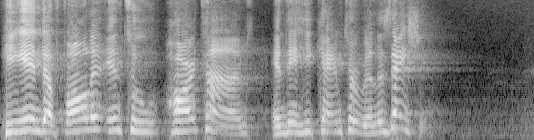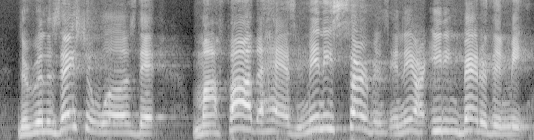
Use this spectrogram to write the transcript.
he ended up falling into hard times and then he came to realization. The realization was that my father has many servants and they are eating better than me.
